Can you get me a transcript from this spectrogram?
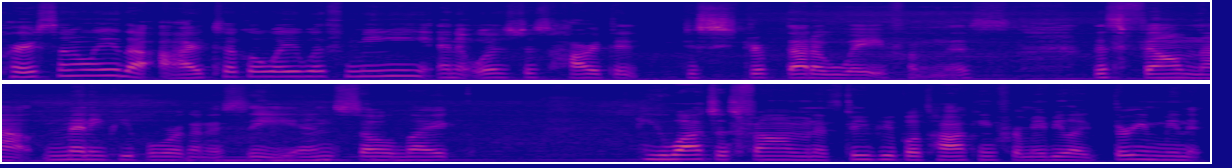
personally that I took away with me and it was just hard to just strip that away from this this film that many people were going to see. And so like you watch this film and it's three people talking for maybe like 3 minutes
